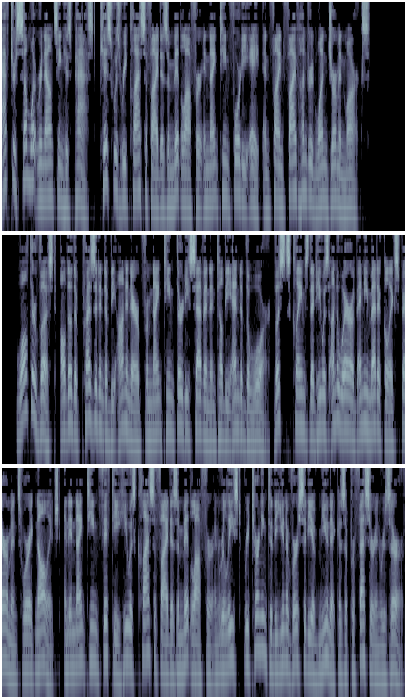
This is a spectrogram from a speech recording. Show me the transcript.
After somewhat renouncing his past, Kiss was reclassified as a Mitläufer in 1948 and fined 501 German marks. Walther Wüst, although the president of the Ahnenerbe from 1937 until the end of the war, Wüst's claims that he was unaware of any medical experiments were acknowledged, and in 1950 he was classified as a Mitläufer and released, returning to the University of Munich as a professor in reserve.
